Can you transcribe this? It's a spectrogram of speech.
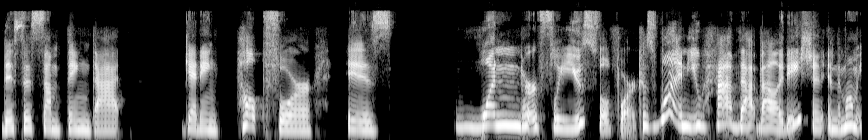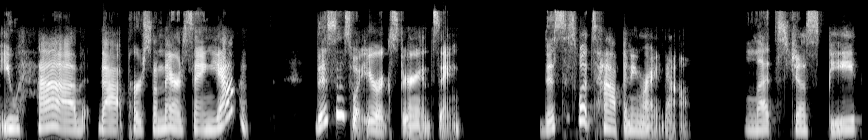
This is something that getting help for is wonderfully useful for. Because one, you have that validation in the moment. You have that person there saying, yeah, this is what you're experiencing. This is what's happening right now. Let's just be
